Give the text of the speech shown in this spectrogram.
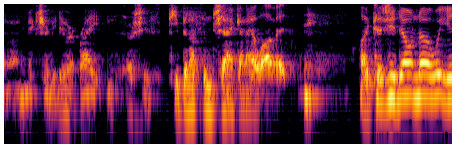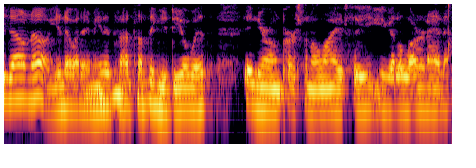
we want to make sure we do it right. And so she's keeping us in check, and I love it. Like, because you don't know what you don't know. You know what I mean? It's mm-hmm. not something you deal with in your own personal life, so you, you got to learn it and,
